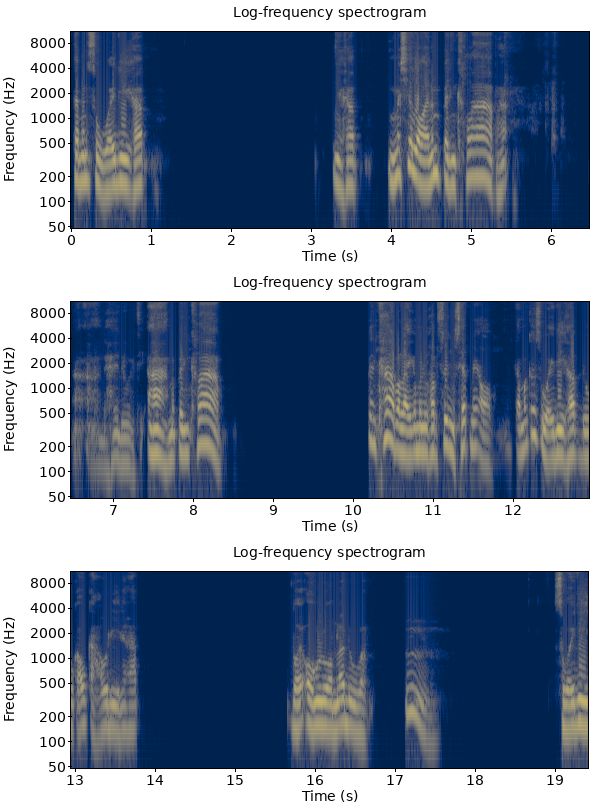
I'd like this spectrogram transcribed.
แต่มันสวยดีครับ นี่ครับ ไม่ใช่รอยแล้วมันเป็นคราบฮะอ่าเดี๋ยวให้ดูอีกที อ่า มันเป็นคราบ เป็นคาบอะไรก็ไม่รู้ครับ ซึ่งเช็ดไม่ออก แต่มันก็สวยดีครับ ดูเก๋าๆดีนะครับ โดยองค์รวมแล้วดูแบบ อืม สวยดี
